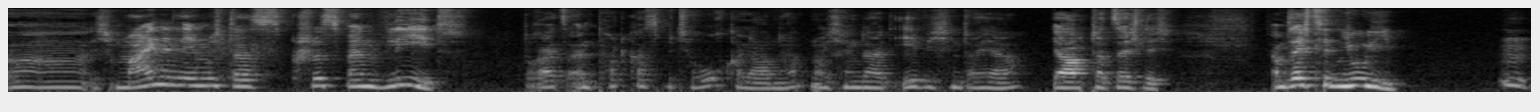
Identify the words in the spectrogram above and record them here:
äh, ich meine nämlich, dass Chris Van Vliet bereits einen Podcast mit dir hochgeladen hat, nur ich hänge da halt ewig hinterher. Ja, tatsächlich. Am 16. Juli. Hm.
